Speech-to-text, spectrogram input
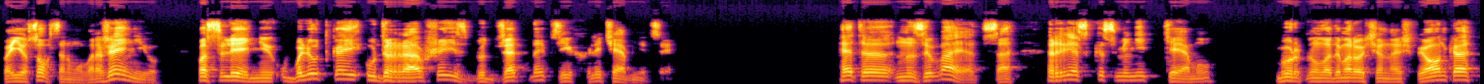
по ее собственному выражению, последней ублюдкой, удравшей из бюджетной психлечебницы. «Это называется резко сменить тему», — буркнула доморощенная шпионка,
